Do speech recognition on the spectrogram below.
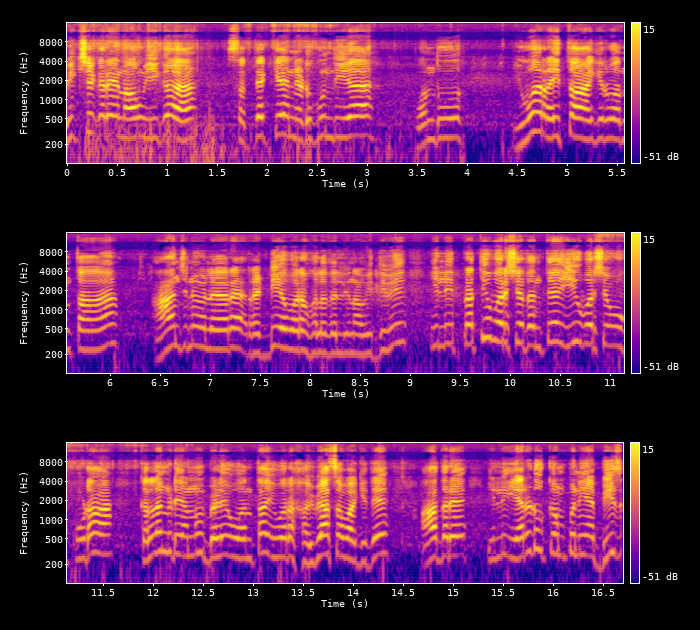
ವೀಕ್ಷಕರೇ, ನಾವು ಈಗ ಸದ್ಯಕ್ಕೆ ನೆಡುಗುಂದಿಯ ಒಂದು ಯುವ ರೈತ ಆಗಿರುವಂತಹ ಆಂಜನೇಯ ರೆಡ್ಡಿಯವರ ಹೊಲದಲ್ಲಿ ನಾವು ಇದ್ದೀವಿ. ಇಲ್ಲಿ ಪ್ರತಿ ವರ್ಷದಂತೆ ಈ ವರ್ಷವೂ ಕೂಡ ಕಲ್ಲಂಗಡಿಯನ್ನು ಬೆಳೆಯುವಂಥ ಇವರ ಹವ್ಯಾಸವಾಗಿದೆ. ಆದರೆ ಇಲ್ಲಿ ಎರಡು ಕಂಪನಿಯ ಬೀಜ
